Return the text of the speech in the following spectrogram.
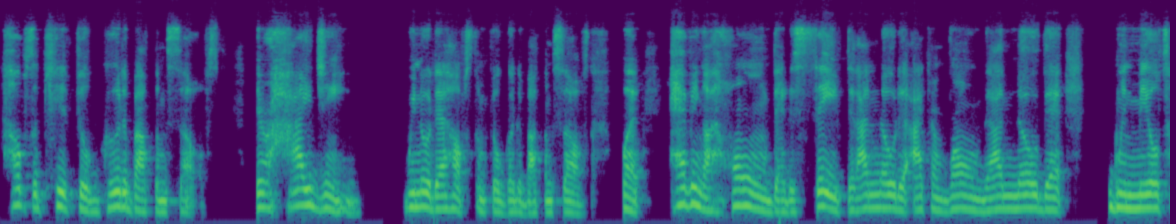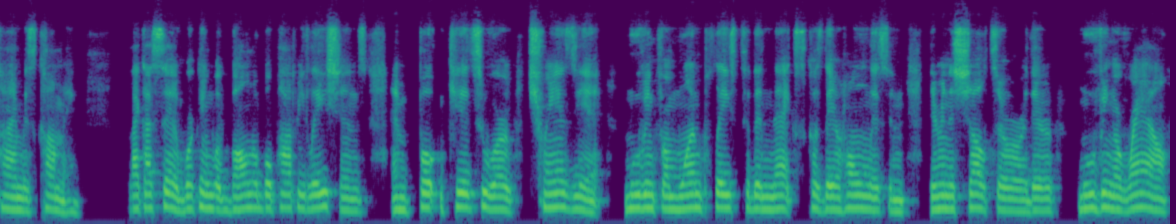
helps a kid feel good about themselves. Their hygiene, we know that helps them feel good about themselves. But having a home that is safe, that I know that I can roam, that I know that when mealtime is coming, like I said, working with vulnerable populations and kids who are transient, moving from one place to the next because they're homeless and they're in a shelter or they're moving around.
